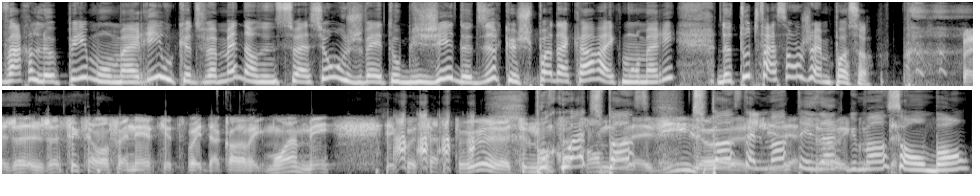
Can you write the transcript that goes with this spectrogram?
varloper mon mari ou que tu vas me mettre dans une situation où je vais être obligée de dire que je suis pas d'accord avec mon mari. Toute façon, j'aime pas ça. Ben, je, je sais que ça va finir que tu vas être d'accord avec moi, mais écoute, ça peut. euh, Tout le monde Pourquoi se tu dans penses, la vie. tu là, penses tellement que tes ça, arguments écoute. sont bons?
